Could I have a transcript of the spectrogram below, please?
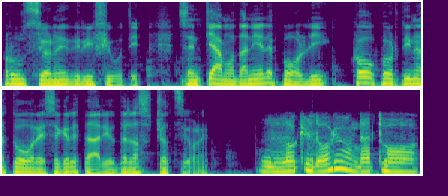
produzione gestione di rifiuti. Sentiamo Daniele Polli, co-coordinatore e segretario dell'associazione. L'occhio d'oro è andato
